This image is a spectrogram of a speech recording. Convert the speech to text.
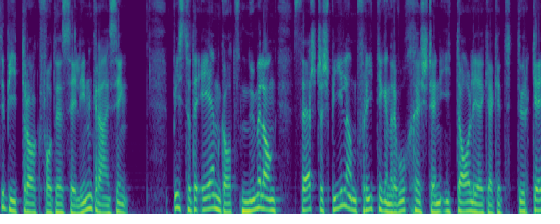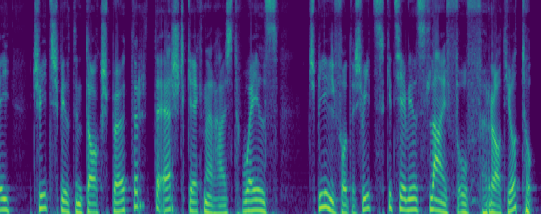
Der Beitrag von der Selin Greising. Bis zu der EM geht es nicht mehr lang. Das erste Spiel am Freitag in einer Woche ist dann Italien gegen die Türkei. Die Schweiz spielt einen Tag später. Der erste Gegner heißt Wales. Das Spiel von der Schweiz gibt es jeweils live auf Radio Top.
